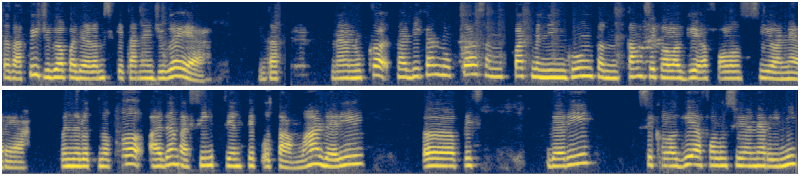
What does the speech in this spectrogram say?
tetapi juga pada alam sekitarnya juga ya. Nah, Nuke, tadi kan Nuke sempat menyinggung tentang psikologi evolusioner ya. Menurut Nuke, ada nggak sih prinsip utama dari uh, dari psikologi evolusioner ini?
